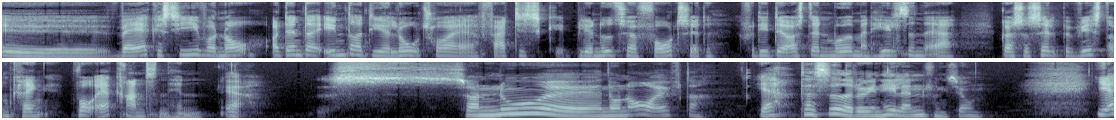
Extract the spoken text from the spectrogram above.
øh, hvad jeg kan sige, hvornår, og den der indre dialog, tror jeg faktisk bliver nødt til at fortsætte, fordi det er også den måde, man hele tiden er, gør sig selv bevidst omkring, hvor er grænsen henne. Ja. Så nu, øh, nogle år efter, Ja. Der sidder du i en helt anden funktion. Ja,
